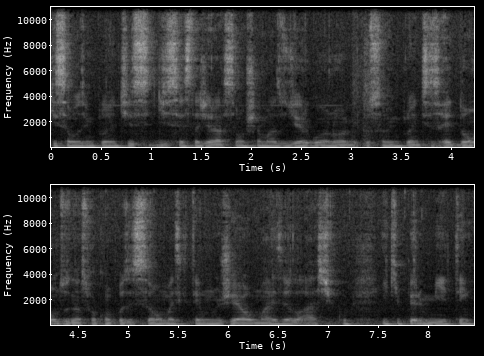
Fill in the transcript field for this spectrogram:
que são os implantes de sexta geração chamados de ergonômicos. São implantes redondos na sua composição, mas que têm um gel mais elástico e que permitem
